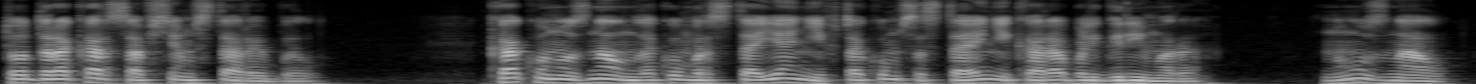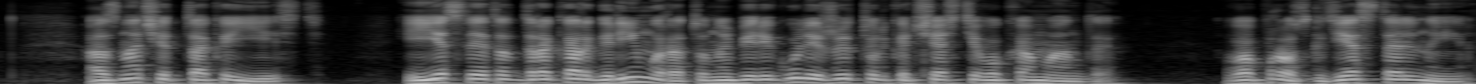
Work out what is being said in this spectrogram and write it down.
«Тот дракар совсем старый был». Как он узнал на таком расстоянии в таком состоянии корабль Гримора? Ну, узнал. А значит, так и есть. И если этот дракар Гримора, то на берегу лежит только часть его команды. Вопрос, где остальные?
